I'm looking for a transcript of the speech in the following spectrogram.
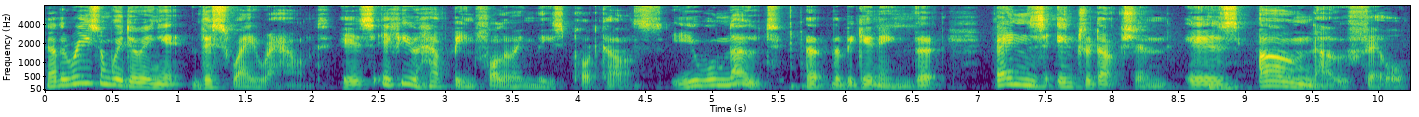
Now, the reason we're doing it this way round is if you have been following these podcasts, you will note at the beginning that Ben's introduction is, oh no, Phil,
